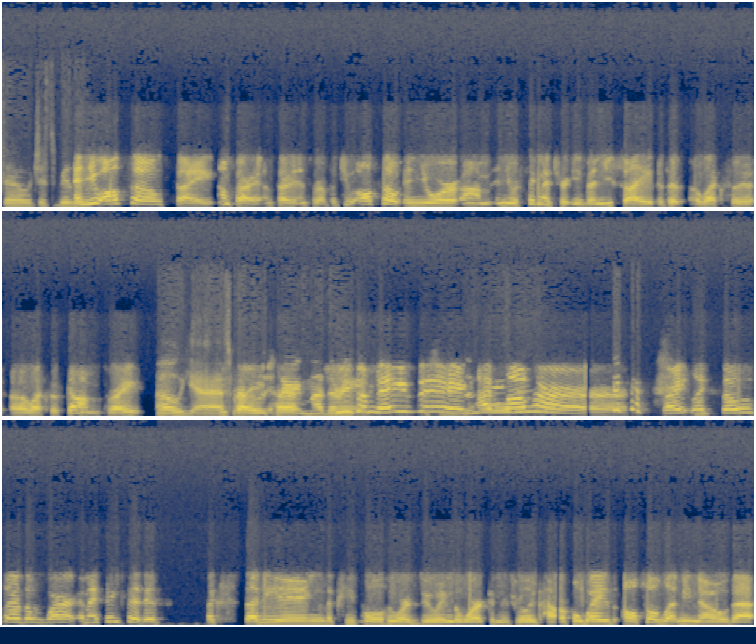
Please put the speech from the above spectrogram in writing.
So just really. And you also cite. I'm sorry. I'm sorry to interrupt, but you also in your um, in your signature even you cite is it Alexa Alexis Gumbs, right? Oh yes, revolutionary mothering. She's amazing. She's amazing. I love her. right, like those are the work, and I think that it's like studying the people who are doing the work in these really powerful ways also let me know that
